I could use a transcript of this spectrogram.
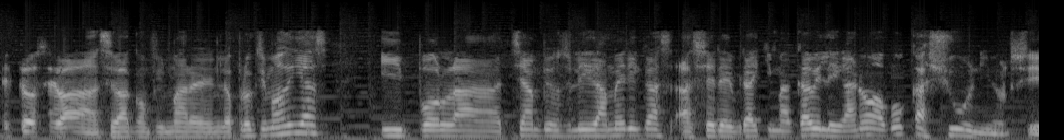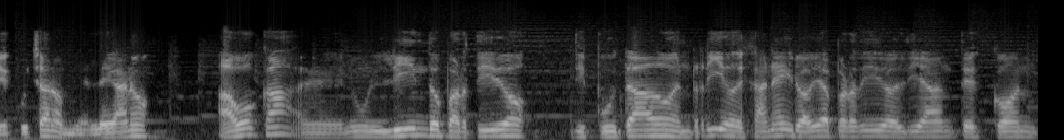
Esto se va, se va a confirmar en los próximos días. Y por la Champions League Américas, ayer Ibrahim Maccabi le ganó a Boca Juniors. Si escucharon bien, le ganó a Boca en un lindo partido disputado en Río de Janeiro. Había perdido el día antes con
